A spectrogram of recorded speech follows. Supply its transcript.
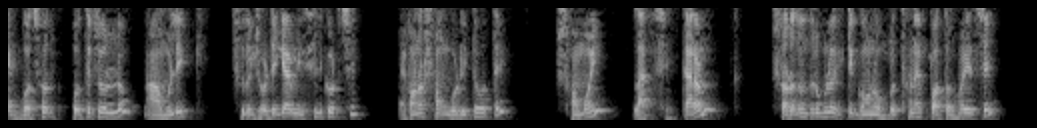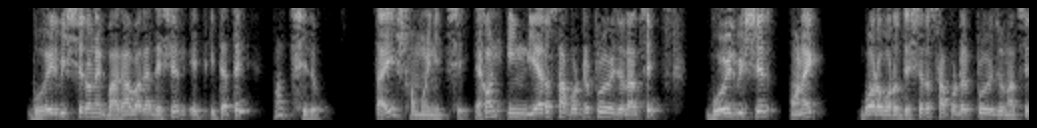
এক বছর হতে চলল, আওয়ামী লীগ শুধু ঝটিকা মিছিল করছে, এখনও সংগঠিত হতে সময় লাগছে। কারণ ষড়যন্ত্রমূলক একটি গণ অভ্যুত্থানের পতন হয়েছে, বহির্বিশ্বের অনেক বাঘা বাঘা দেশের এটাতে হাত ছিল, তাই সময় নিচ্ছে। এখন ইন্ডিয়ারও সাপোর্টের প্রয়োজন আছে, বহির্বিশ্বের অনেক বড় বড় দেশেরও সাপোর্টের প্রয়োজন আছে,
